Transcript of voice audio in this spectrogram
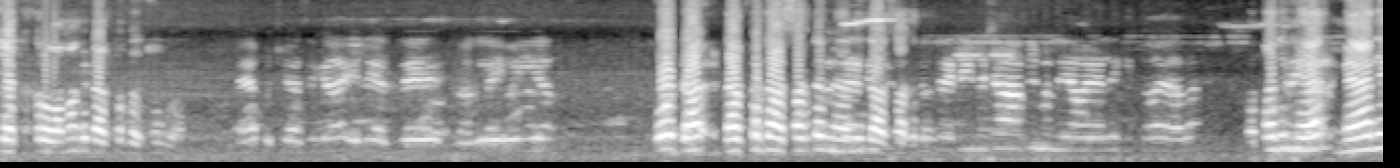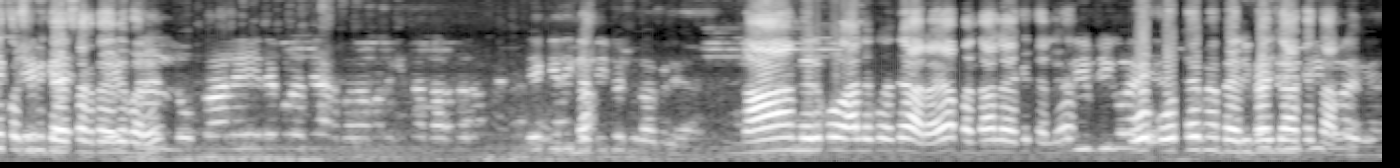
ਚੈੱਕ ਕਰਵਾਵਾਂਗੇ ਡਾਕਟਰ ਦੱਸੂਗਾ। ਮੈਂ ਪੁੱਛਿਆ ਸੀਗਾ ਇਹਨੇ ਅਸਲੇ ਡਰਗ ਲਈ ਹੋਈ ਆ? ਉਹ ਡਾ- ਡਾਕਟਰ ਦੱਸ ਸਕਦੇ ਮੈਂ ਨਹੀਂ ਦੱਸ ਸਕਦਾ। ਨਸ਼ਾ ਆਪ ਹੀ ਮੰਨਿਆ ਹੋਇਆ ਇਹਨੇ ਕੀਤਾ ਹੋਇਆ ਵਾ। ਪਤਾ ਨਹੀਂ ਮੈਂ ਮੈਂ ਨਹੀਂ ਕੁਝ ਵੀ ਕਹਿ ਸਕਦਾ ਇਹਦੇ ਬਾਰੇ। ਲੋਕਾਂ ਨੇ ਇਹਦੇ ਕੋਲ ਹਥਿਆਰ ਬਰਾਮਦ ਕੀਤਾ ਦਫ਼ਤਰ ਇੱਕ ਇਹਦੀ ਗੱਡੀ ਚੋਂ ਛੁਰਾ ਮਿਲਿਆ? ਨਾ ਮੇਰੇ ਕੋਲ ਹਾਲੇ ਕੋਈ ਹਥਿਆਰ ਆਇਆ ਬੰਦਾ ਲੈ ਕੇ ਚੱਲਿਆ। ਉਹ। ਉੱਥੇ ਮੈਂ ਵੈਰੀਫਾਈ ਜਾ ਕੇ ਕਰ ਲੈਂਦਾ।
